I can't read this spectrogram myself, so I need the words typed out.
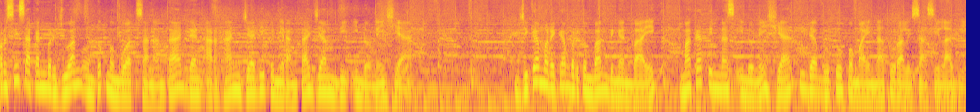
Persis akan berjuang untuk membuat Sananta dan Arhan jadi penyerang tajam di Indonesia. Jika mereka berkembang dengan baik, maka timnas Indonesia tidak butuh pemain naturalisasi lagi.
